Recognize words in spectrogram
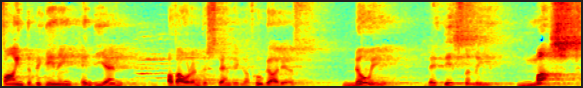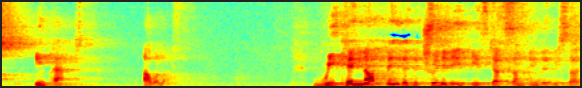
find the beginning and the end of our understanding of who God is, knowing that this belief must impact our life. We cannot think that the Trinity is just something that we study,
